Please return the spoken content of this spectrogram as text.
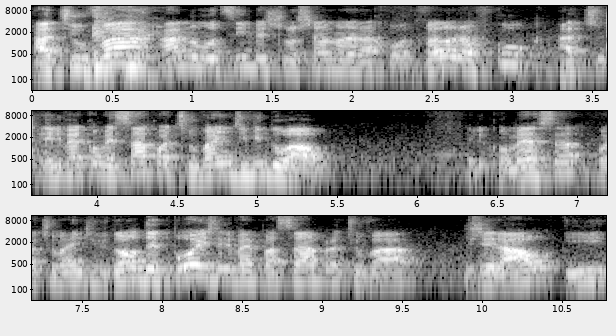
Atchuvá anomotzim beshlosha marachot. Fala Rav Kuk, a ele vai começar com a tchuvá individual. Ele começa com a tchuvá individual, depois ele vai passar para a tchuvá geral e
